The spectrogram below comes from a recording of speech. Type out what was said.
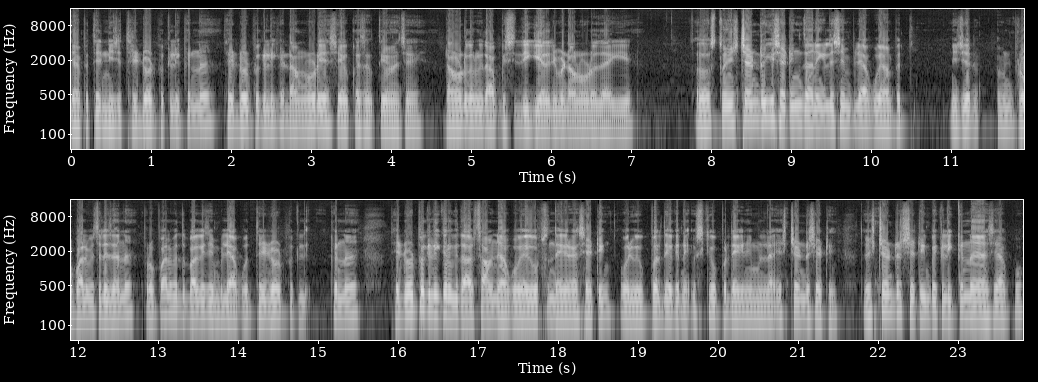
यहाँ पे नीचे थ्री डॉट पे क्लिक करना है। थ्री डॉट पे क्लिक कर डाउनलोड या सेव कर सकते हो यहाँ से। डाउनलोड करोगे तो आपकी सीधी गैलरी में डाउनलोड हो जाएगी तो दोस्तों इंस्टेंटर की सेटिंग जाने के लिए सिंपली आपको यहाँ पे नीचे अपनी प्रोफ़ाइल पे चले जाना। है प्रोफ़ाइल पे दबा के सिंपली आपको थ्री डॉट पे क्लिक करना है। थ्री डॉट पे क्लिक करोगे तो आप सामने आपको एक ऑप्शन देख रहा है सेटिंग और ये ऊपर देखने, उसके ऊपर देखने को मिल रहा है स्टैंडर्ड सेटिंग तो स्टैंडर्ड सेटिंग पे क्लिक करना है यहाँ से आपको।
